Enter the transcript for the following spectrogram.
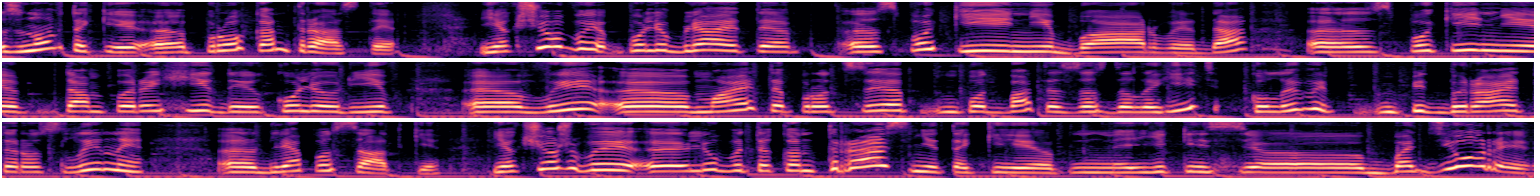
знов таки е, про контрасти. Якщо ви полюбляєте е, спокійні барви, да, е, спокійні там перехіди кольорів, ви маєте про це подбати заздалегідь, коли ви підбираєте рослини для посадки. Якщо ж ви любите контрастні такі якісь бадьори,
